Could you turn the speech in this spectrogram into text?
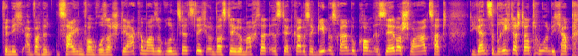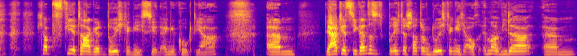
Finde ich einfach ein Zeichen von großer Stärke mal so grundsätzlich. Und was der gemacht hat, ist, der hat gerade das Ergebnis reinbekommen, ist selber schwarz, hat die ganze Berichterstattung und ich habe ich hab vier Tage durchgängig CNN geguckt, ja. Ähm, der hat jetzt die ganze Berichterstattung durchgängig auch immer wieder ähm,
